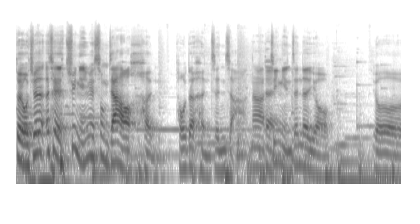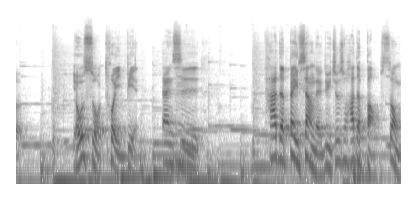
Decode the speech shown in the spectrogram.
对，我觉得，而且去年因为宋家豪很投的很挣扎，那今年真的有有有所蜕变，但是。他的被上垒率，就是说他的保送，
